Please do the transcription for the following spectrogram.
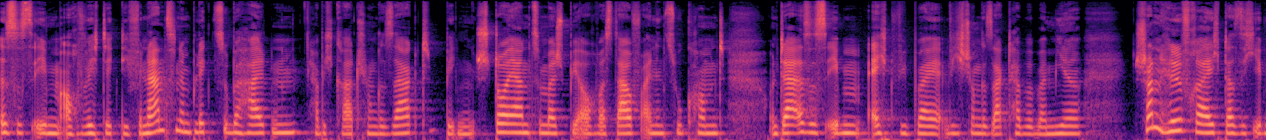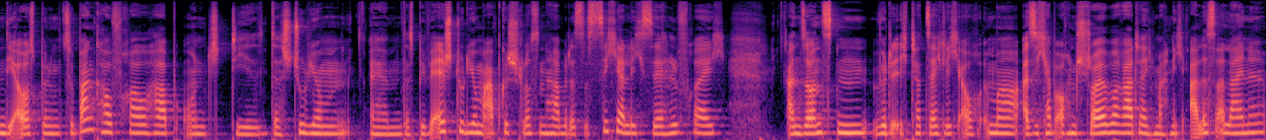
ist es eben auch wichtig, die Finanzen im Blick zu behalten, habe ich gerade schon gesagt, wegen Steuern zum Beispiel auch, was da auf einen zukommt. Und da ist es eben echt, wie bei, wie ich schon gesagt habe, bei mir schon hilfreich, dass ich eben die Ausbildung zur Bankkauffrau habe und die, das Studium, ähm, das BWL-Studium abgeschlossen habe. Das ist sicherlich sehr hilfreich. Ansonsten würde ich tatsächlich auch immer, also ich habe auch einen Steuerberater, ich mache nicht alles alleine.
